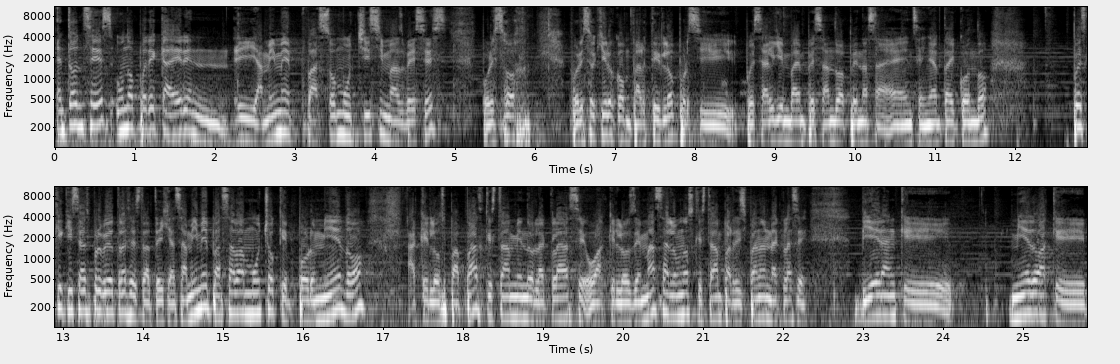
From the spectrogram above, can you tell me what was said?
Entonces uno puede caer en y a mí me pasó muchísimas veces, por eso por eso quiero compartirlo por si pues alguien va empezando apenas a enseñar taekwondo, pues que quizás pruebe otras estrategias. A mí me pasaba mucho que por miedo a que los papás que estaban viendo la clase o a que los demás alumnos que estaban participando en la clase vieran que miedo a que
